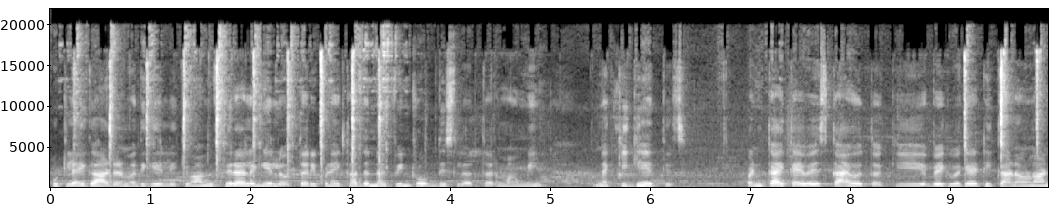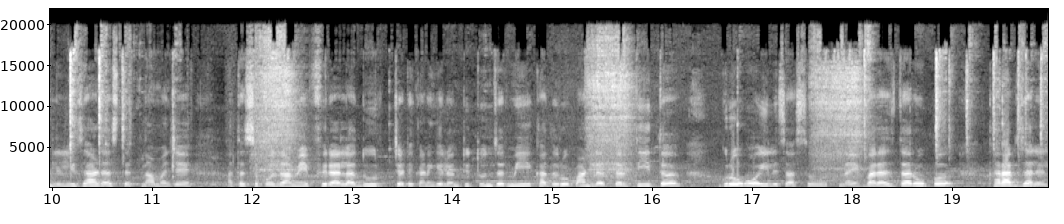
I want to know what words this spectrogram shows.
कुठल्याही गार्डनमध्ये गेले किंवा आम्ही फिरायला गेलो तरी पण एखादं नवीन रोप दिसलं तर मग मी नक्की घेतेच. पण काय काय वेळेस काय होतं की वेगवेगळ्या ठिकाणाहून आणलेली झाडं असतात ना म्हणजे आता सपोज आम्ही फिरायला दूरच्या ठिकाणी गेलो आणि तिथून जर मी एखादं रोप आणलं तर ती इथं ग्रो होईलच असं होत नाही. बऱ्याचदा रोपं खराब झालेत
